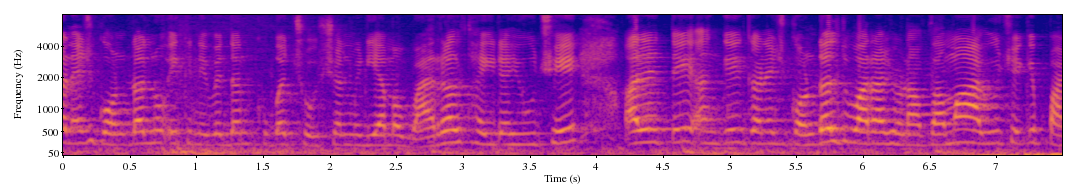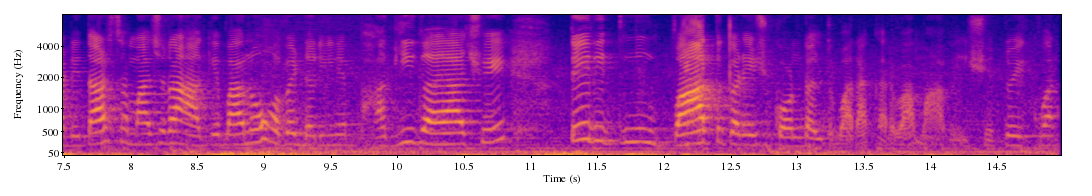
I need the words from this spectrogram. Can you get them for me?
ગણેશ ગોંડલનું એક નિવેદન ખૂબ જ સોશિયલ મીડિયામાં વાયરલ થઈ રહ્યું છે અને તે અંગે ગણેશ ગોંડલ દ્વારા જણાવવામાં આવ્યું છે કે પાટીદાર સમાજના આગેવાનો હવે ડરીને ભાગી ગયા છે. તે રીતની વાત ગણેશ ગોંડલ દ્વારા કરવામાં આવી છે. તો એકવાર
